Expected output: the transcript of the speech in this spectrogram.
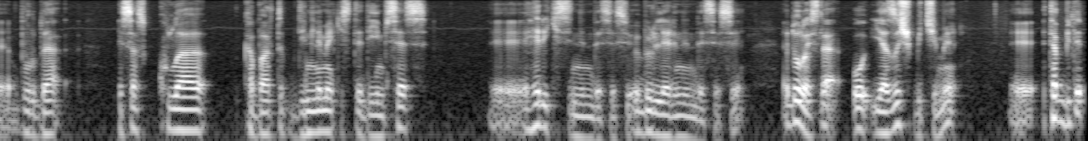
e, burada esas kulağı kabartıp dinlemek istediğim ses e, her ikisinin de sesi öbürlerinin de sesi. E, dolayısıyla o yazış biçimi e, tabii bir de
